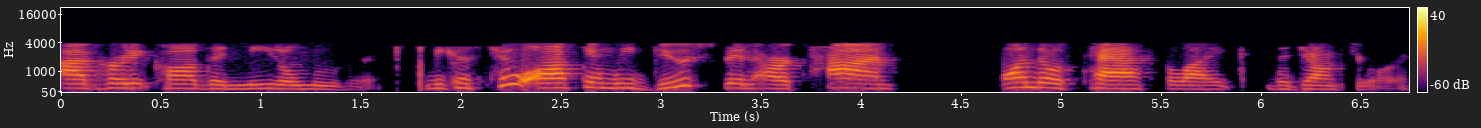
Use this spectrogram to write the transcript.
I've heard it called the needle mover. Because too often we do spend our time on those tasks like the junk drawer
